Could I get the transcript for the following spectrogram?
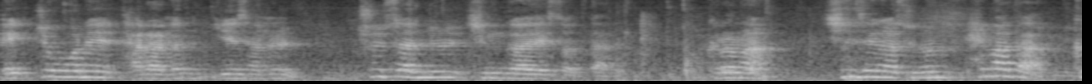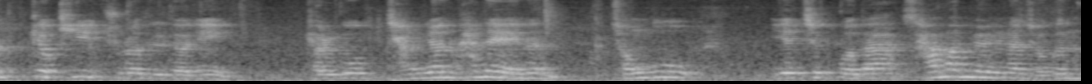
100조 원에 달하는 예산을 출산율 증가에 썼다. 그러나 신생아 수는 해마다 급격히 줄어들더니 결국 작년 한 해에는 정부 예측보다 4만 명이나 적은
